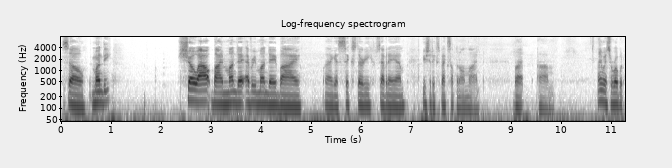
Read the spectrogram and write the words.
So Monday. show out by Monday, every Monday by, I guess, 6.30, 7 a.m. You should expect something online. But um, anyway, so Robert,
